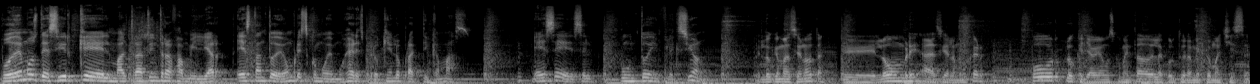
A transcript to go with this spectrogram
Podemos decir que el maltrato intrafamiliar es tanto de hombres como de mujeres, pero ¿quién lo practica más? Ese es el punto de inflexión. Es lo que más se nota, el hombre hacia la mujer, por lo que ya habíamos comentado de la cultura micromachista.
